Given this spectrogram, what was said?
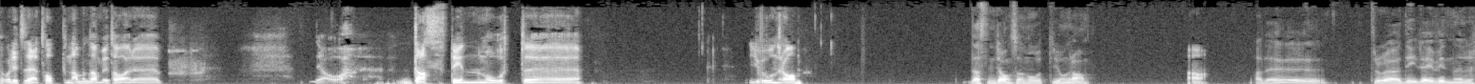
och lite såhär toppnamn då, om vi tar eh, Ja Dustin mot eh, Jon Ram. Dustin Johnson mot Jon Rahm. Ja. Ja, det tror jag DJ vinner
